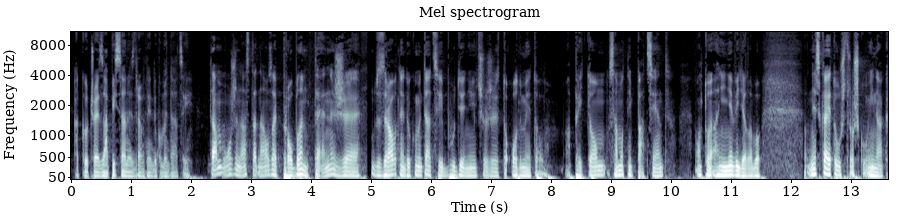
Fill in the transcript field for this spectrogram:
ako čo je zapísané v zdravotnej dokumentácii? Tam môže nastať naozaj problém ten, že v zdravotnej dokumentácii bude niečo, že to odmietol. A pritom samotný pacient, on to ani nevidel, lebo dneska je to už trošku inak.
